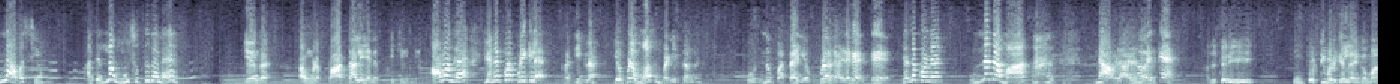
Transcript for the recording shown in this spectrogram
என்ன அவசியம்? அதெல்லாம் உன் சொத்து தானே? ஏங்க அவங்கள பார்த்தாலே எனக்கு பிடிக்கலைங்க. ஆமாங்க எனக்கு கூட பிடிக்கல. பாத்தீங்களா? எவ்வளவு மோசம் பண்ணிருக்காங்க பொண்ணு பார்த்தா எவ்வளவு அழகா இருக்கு. எந்த பொண்ணு? உன்னதாமா நான் அவ்வளவு அழகா இருக்கேன். அது சரி உன் பொட்டி படுக்கல எங்கம்மா?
